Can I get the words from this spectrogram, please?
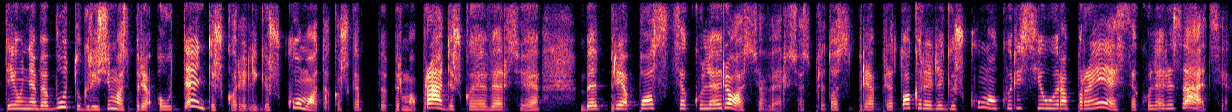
tai jau nebebūtų grįžimas prie autentiško religiškumo, ta kažkokia pirmapradiškoje versijoje, bet prie postsekuliarios jo versijos, prie, tos, prie, prie tokio religiškumo, kuris jau yra praėjęs sekularizaciją.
